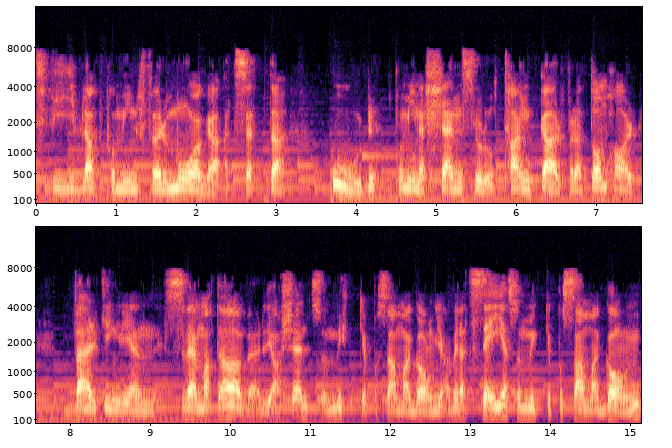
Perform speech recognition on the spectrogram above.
tvivlat på min förmåga att sätta ord på mina känslor och tankar för att de har verkligen svämmat över. Jag har känt så mycket på samma gång. Jag har velat säga så mycket på samma gång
